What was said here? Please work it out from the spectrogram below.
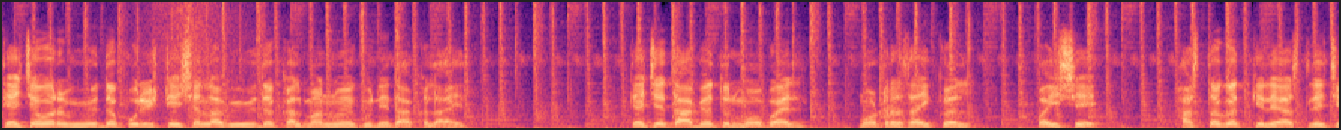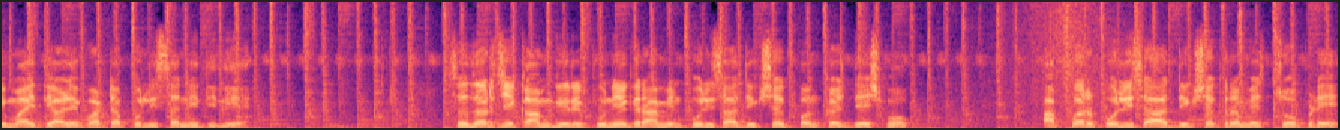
त्याच्यावर विविध पोलीस स्टेशनला विविध कलमांमुळे गुन्हे दाखल आहेत. त्याचे ताब्यातून मोबाईल मोटरसायकल पैसे हस्तगत केले असल्याची माहिती आळेफाटा पोलिसांनी दिली आहे. सदरची कामगिरी पुणे ग्रामीण पोलीस अधीक्षक पंकज देशमुख अप्पर पोलीस अधीक्षक रमेश चोपडे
